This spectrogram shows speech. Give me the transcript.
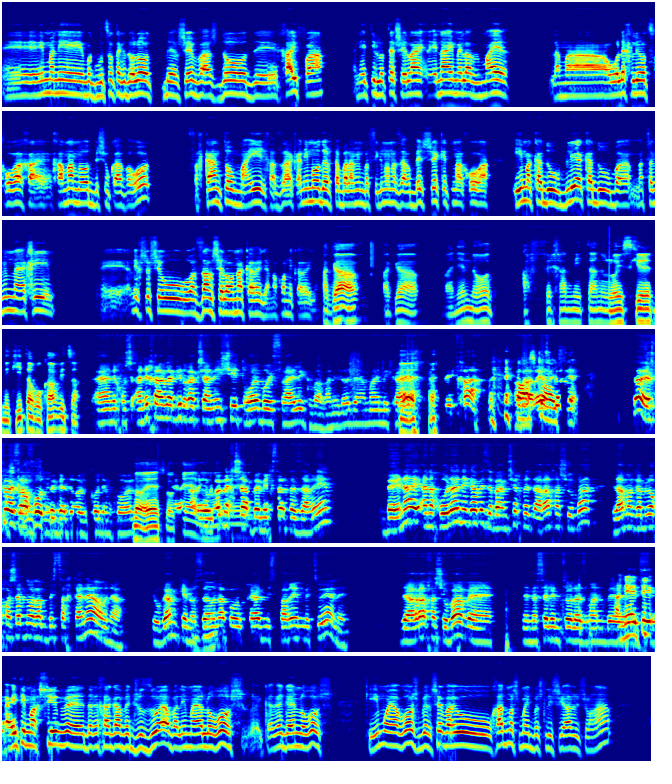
אה, אם אני בקבוצות הגדולות, באר שבע, אשדוד, אה, חיפה, אני הייתי לוטש עיניים אליו מהר, למה הוא הולך להיות סחורה חמה מאוד בשוק ההעברות. שחקן טוב, מהיר, חזק, אני מאוד אוהב את הבלמים בסגנון הזה, הרבה שקט מאחורה, עם הכדור, בלי הכדור, במצבים נייחים, אה, אני חושב שהוא הזר של העונה כרגע, נכון לכרגע. אגב, אגב, מעניין מאוד, אף אחד מאיתנו לא הזכיר את ניקיטה רוקאביצה. אני, חוש... אני חייב להגיד רק שאני אישית רואה בו ישראלי כבר, אני לא יודע מה עם מיכאל, זה איתך. לא, יש לו אזרחות בגדול, קודם כל. לא, יש לו, כן. הרי הוא לא נחשב במכסת הזרים. בעיניי, אנחנו אולי ניגע בזה בהמשך, וזו הערה חשובה, למה גם לא חשבנו עליו בשחקני העונה, כי הוא גם כן עושה עונה פה מבחינת מספרים מצוינת. זה הערה חשובה וננסה למצוא לה זמן. ב... אני הייתי, הייתי מחשיב אה, דרך אגב את ג'וזואה, אבל אם היה לו ראש, כרגע אין לו ראש. כי אם הוא היה ראש, באר שבע היו חד משמעית בשלישייה הראשונה.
